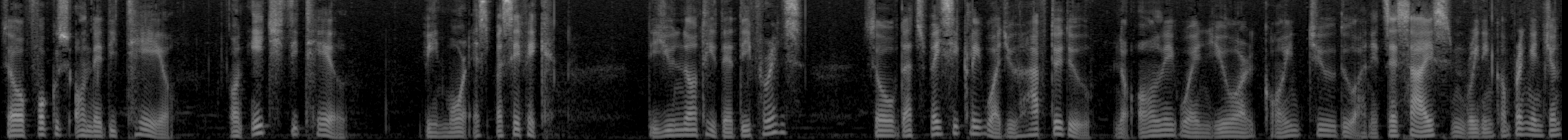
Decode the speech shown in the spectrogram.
so focus on the detail on each detail being more specific. Do you notice the difference so that's basically what you have to do, not only when you are going to do an exercise in reading comprehension,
